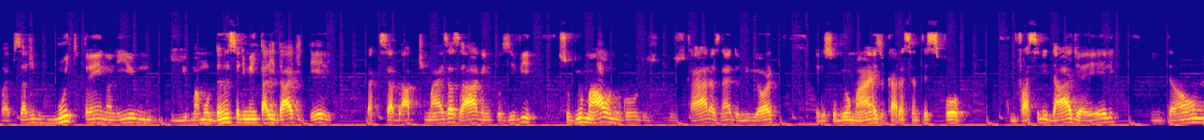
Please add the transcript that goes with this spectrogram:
Vai precisar de muito treino ali e uma mudança de mentalidade dele para que se adapte mais à zaga. Inclusive, subiu mal no gol dos, dos caras, né? Do New York. Ele subiu mais, o cara se antecipou com facilidade a ele. Então,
